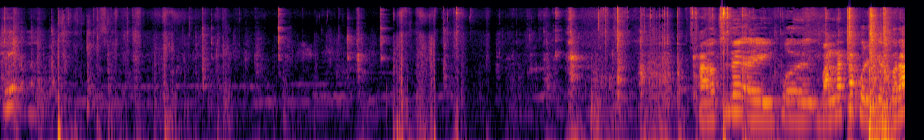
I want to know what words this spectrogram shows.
আর হচ্ছে যে এই বান্নারটা পরিষ্কার করা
